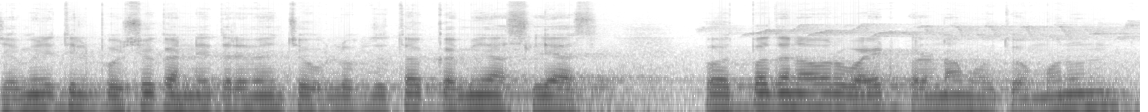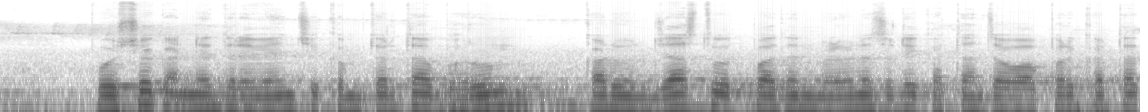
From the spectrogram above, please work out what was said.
जमिनीतील पोषक अन्नद्रव्यांची उपलब्धता कमी असल्यास उत्पादनावर वाईट परिणाम होतो. म्हणून पोषक अन्नद्रव्यांची कमतरता भरून काढून जास्त उत्पादन मिळवण्यासाठी खतांचा वापर करतात.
